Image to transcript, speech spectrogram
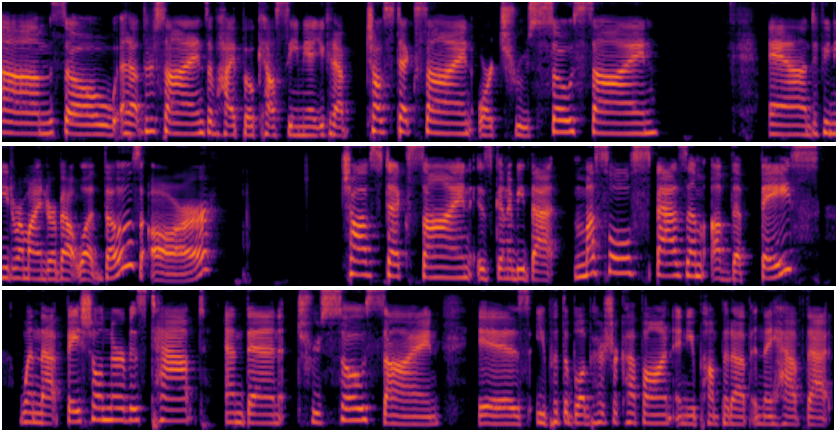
Um, so, other signs of hypocalcemia, you could have Chvostek sign or Trousseau sign. And if you need a reminder about what those are, Chvostek sign is going to be that muscle spasm of the face when that facial nerve is tapped. And then Trousseau sign is you put the blood pressure cuff on and you pump it up, and they have that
